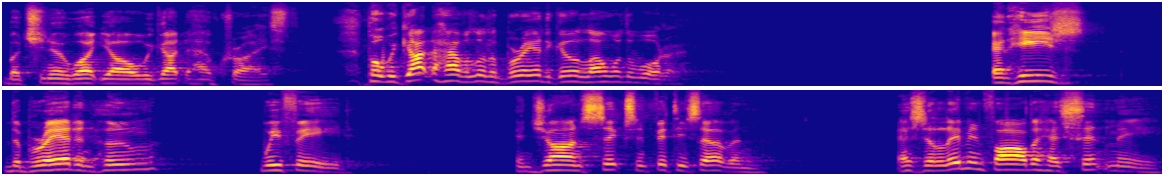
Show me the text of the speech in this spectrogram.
But you know what, y'all? We got to have Christ. But we got to have a little bread to go along with the water. And He's the bread in whom we feed. In John 6 and 57, as the living Father has sent me,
